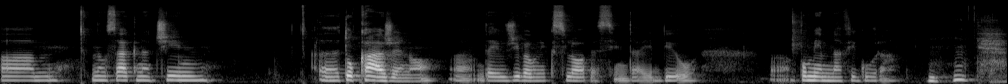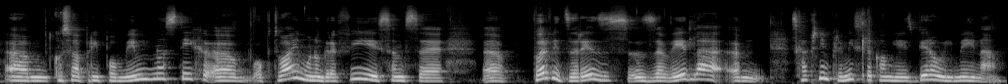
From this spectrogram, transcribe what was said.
Um, na vsak način Eh, to kaže, no, eh, da je užival nek sloves in da je bil eh, pomembna figura. Um, ko smo pri pomembnostih, ob tvoji monografiji sem se prvič zares zavedla, um, s kakšnim premislekom je izbiral imena.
